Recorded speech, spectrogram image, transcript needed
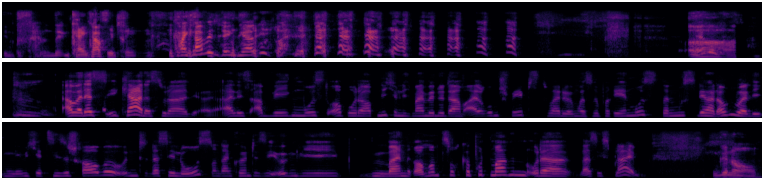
Kein Kaffee trinken. Kein Kaffee trinken, ja gut. oh. ja, gut. Aber das ist klar, dass du da alles abwägen musst, ob oder ob nicht. Und ich meine, wenn du da am All rumschwebst, weil du irgendwas reparieren musst, dann musst du dir halt auch überlegen, nehme ich jetzt diese Schraube und lass sie los und dann könnte sie irgendwie meinen Raumumzug kaputt machen oder lasse ich es bleiben. Genau.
